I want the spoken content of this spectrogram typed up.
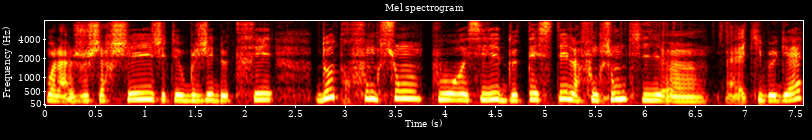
voilà je cherchais j'étais obligée de créer d'autres fonctions pour essayer de tester la fonction qui bah, qui buguait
